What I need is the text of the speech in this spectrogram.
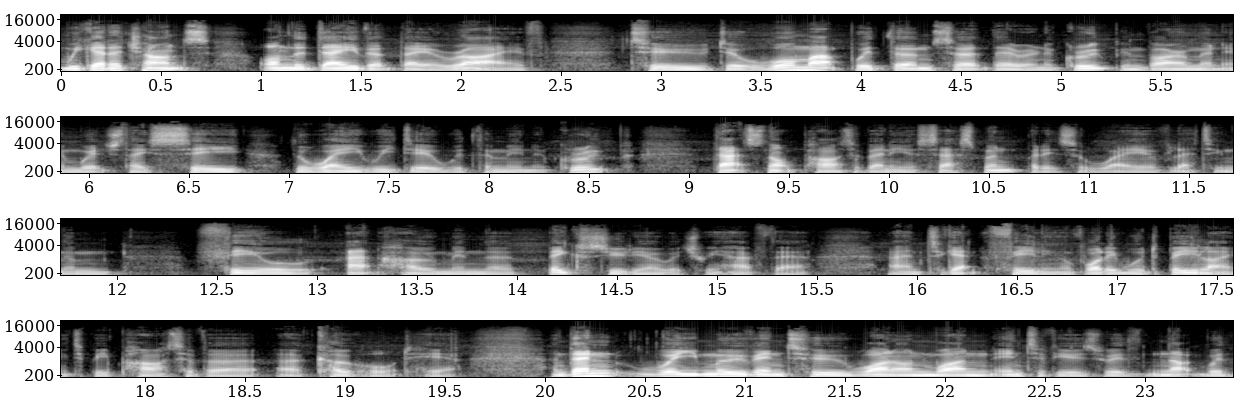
We get a chance on the day that they arrive to do a warm up with them so that they're in a group environment in which they see the way we deal with them in a group. That's not part of any assessment, but it's a way of letting them feel at home in the big studio which we have there and to get the feeling of what it would be like to be part of a, a cohort here. And then we move into one on one interviews with, with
